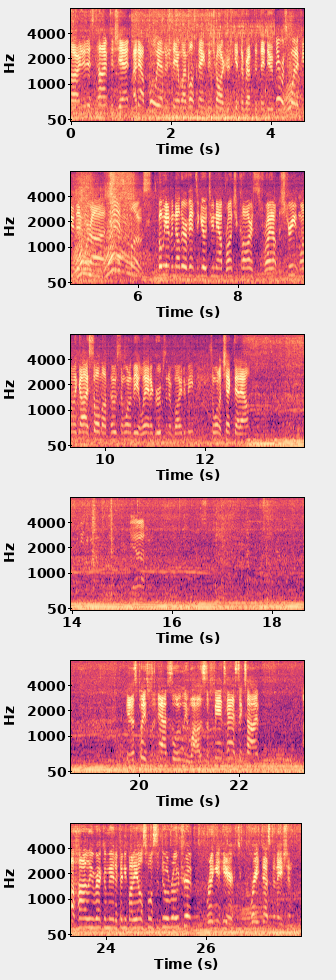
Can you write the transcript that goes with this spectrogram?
All right, it is time to jet. I now fully understand why Mustangs and Chargers get the rep that they do. There was quite a few that were uh, this close. But we have another event to go to now, Brunch of Cars. It's right up the street. One of the guys saw my post in one of the Atlanta groups and invited me. So I want to check that out. Yeah, this place was absolutely wild. This is a fantastic time. I highly recommend if anybody else wants to do a road trip, bring it here. It's a great destination.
